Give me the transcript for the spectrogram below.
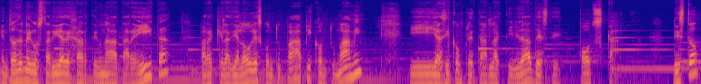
Entonces me gustaría dejarte una tareita para que la dialogues con tu papi, con tu mami y así completar la actividad de este podcast. ¿Listo?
